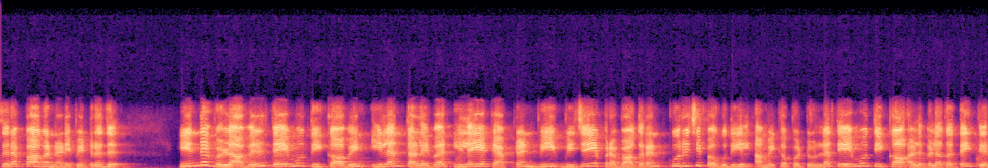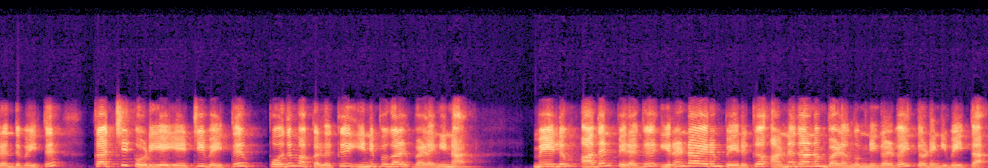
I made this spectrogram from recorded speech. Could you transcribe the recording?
சிறப்பாக நடைபெற்றது. இந்த விழாவில் தேமுதிகவின் இளம் தலைவர் இளைய கேப்டன் வி. விஜய பிரபாகரன் குறிச்சி பகுதியில் அமைக்கப்பட்டுள்ள தேமுதிக அலுவலகத்தை திறந்து வைத்து கட்சி கொடியை ஏற்றி வைத்து பொதுமக்களுக்கு இனிப்புகள் வழங்கினார். மேலும் அதன் பிறகு இரண்டாயிரம் பேருக்கு அன்னதானம் வழங்கும் நிகழ்வை தொடங்கி வைத்தார்.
